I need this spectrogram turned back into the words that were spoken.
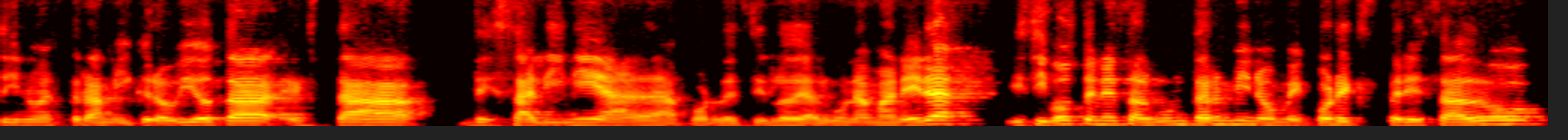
si nuestra microbiota está desalineada, por decirlo de alguna manera, y si vos tenés algún término mejor expresado,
